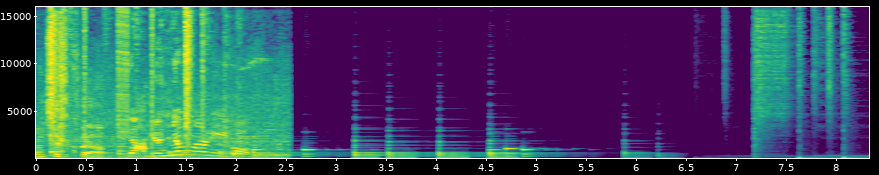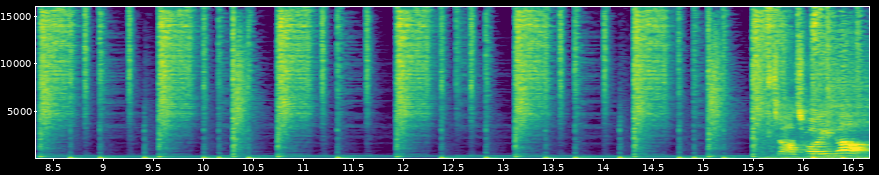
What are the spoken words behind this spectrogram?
프란체스코야. 야, 몇 년 만에 이거. 자, 저희가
